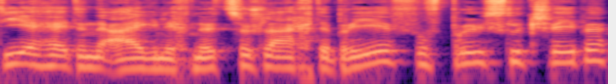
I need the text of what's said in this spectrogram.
Die hat einen eigentlich nicht so schlechten Brief auf Brüssel geschrieben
